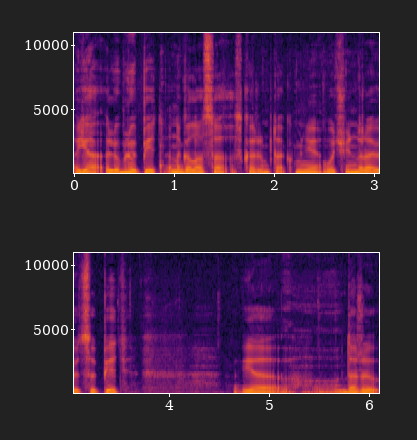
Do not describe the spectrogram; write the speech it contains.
Я люблю петь на голоса, скажем так. Мне очень нравится петь. Я даже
